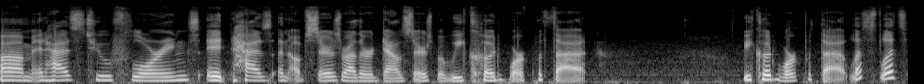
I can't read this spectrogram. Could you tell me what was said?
Um, it has two floorings. It has an upstairs rather downstairs, but we could work with that. We could work with that. Let's let's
